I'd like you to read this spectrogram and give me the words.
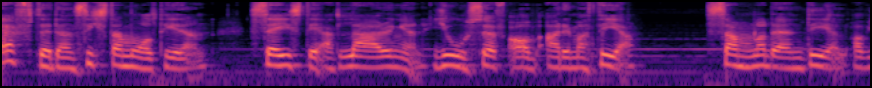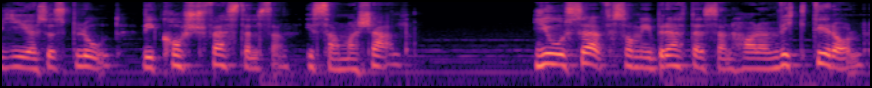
Efter den sista måltiden sägs det att lärjungen Josef av Arimathea samlade en del av Jesus blod vid korsfästelsen i samma kärl. Josef, som i berättelsen har en viktig roll,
